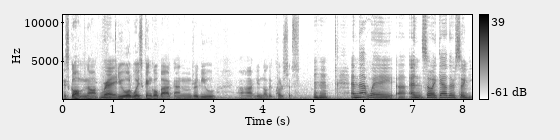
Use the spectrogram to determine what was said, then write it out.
it's gone. No, Right. You always can go back and review, uh, you know, the courses. hmm And that way, uh, and so I gather, so y-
